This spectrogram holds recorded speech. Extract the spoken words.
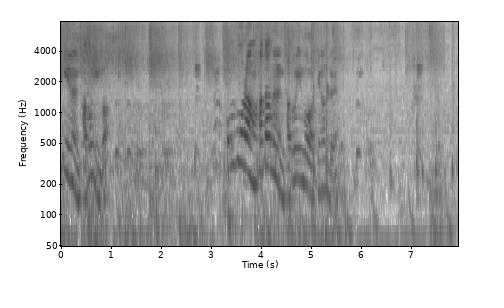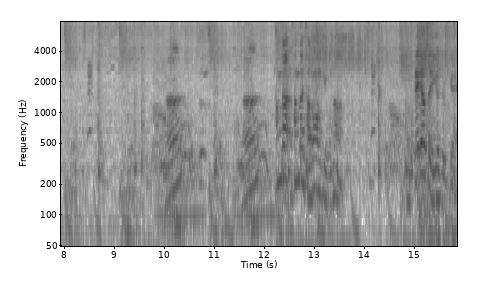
흘리기는 자동인가? 콤보랑 하단은 자동인 것 같긴 한데. 상단 상단 자동 암기구나. 그럼 때려서 이겨줄게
